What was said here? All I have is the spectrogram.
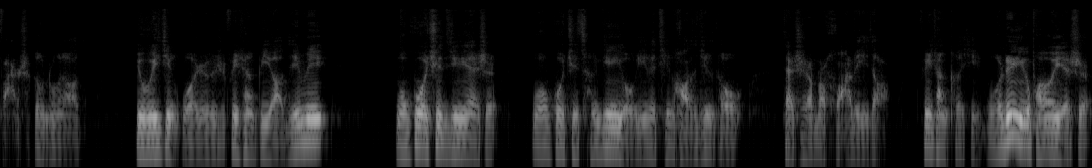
反而是更重要的。UV 镜，我认为是非常必要的，因为我过去的经验是。我过去曾经有一个挺好的镜头，但是上面划了一道，非常可惜。我另一个朋友也是，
